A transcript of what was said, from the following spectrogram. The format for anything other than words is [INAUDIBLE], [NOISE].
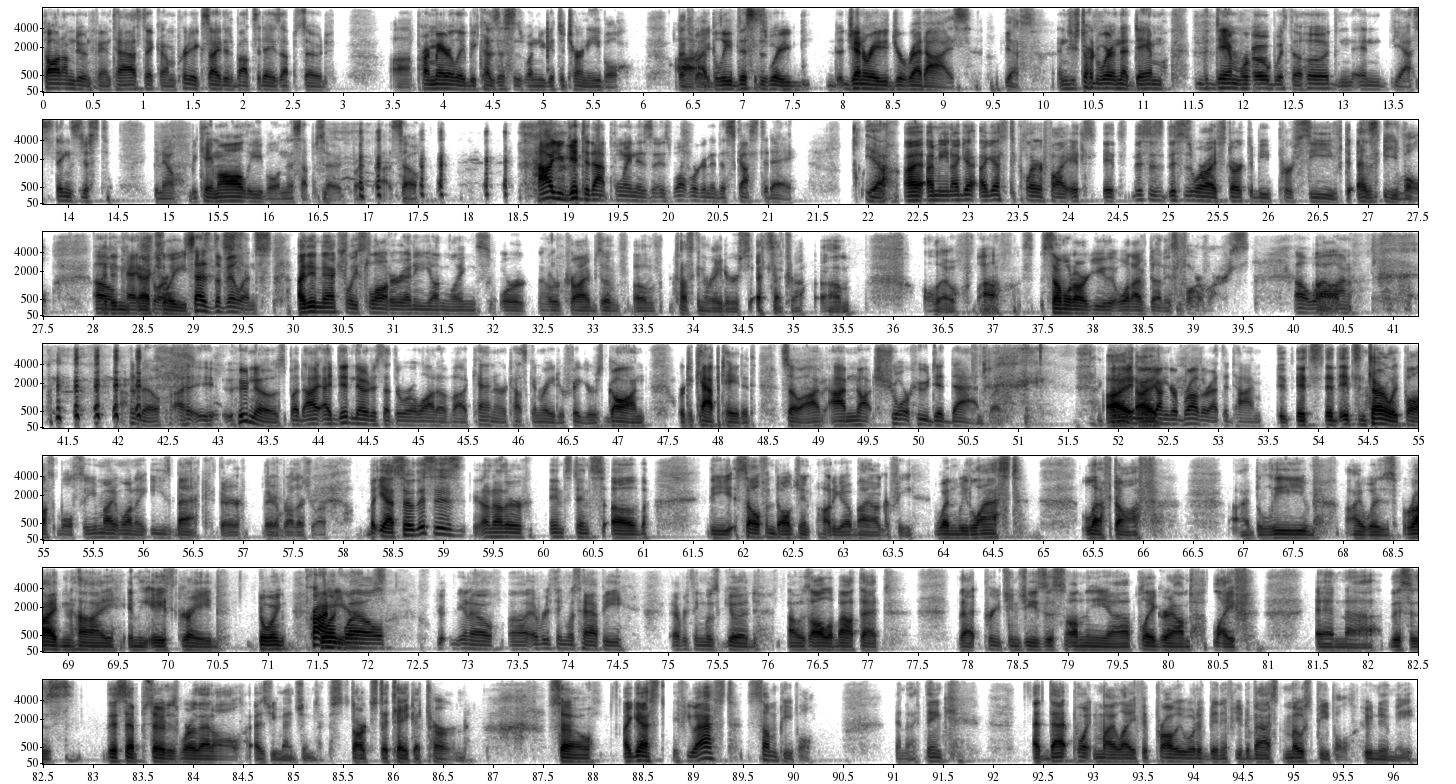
Todd, I'm doing fantastic. I'm pretty excited about today's episode, uh, primarily because this is when you get to turn evil. That's Uh, I believe this is where you generated your red eyes, Yes. and you started wearing that damn the damn robe with the hood, and, and yes, things just you know became all evil in this episode. But uh, so [LAUGHS] how you get to that point is is what we're going to discuss today. Yeah. I, I mean I guess, I guess to clarify, it's it's this is this is where I start to be perceived as evil. I Oh, didn't okay, actually- sure. says the villain. I didn't actually slaughter any younglings or or tribes of of Tusken Raiders, etc. Um, although Wow. some would argue that what I've done is far worse. Oh well, Um, [LAUGHS] I don't, know. I, who knows? But I, I did notice that there were a lot of uh, Kenner Tusken Raider figures gone or decapitated. So I'm I'm not sure who did that, but it could have I- I- younger brother at the time. It, it's it, it's entirely possible, so you might want to ease back there, there, brother. Sure. But yeah, so this is another instance of the self-indulgent audio biography. When we last left off, I believe I was riding high in the eighth grade, doing Prime doing years. well. You know, uh, everything was happy, everything was good. I was all about that that preaching Jesus on the uh, playground life, and uh, this is this episode is where that all, as you mentioned, starts to take a turn. So I guess if you asked some people, and I think at that point in my life, it probably would have been if you'd have asked most people who knew me,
